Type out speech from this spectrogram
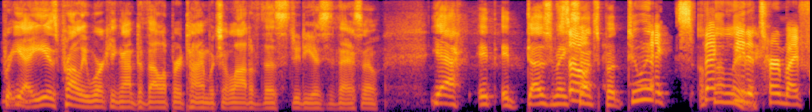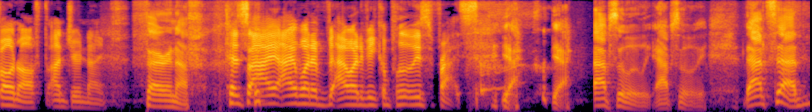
pr- mm-hmm. yeah he is probably working on developer time, which a lot of the studios is there. So yeah, it it does make So, sense, but do it. Expect me to turn my phone off on June 9th. Fair enough. because I I want to I want to be completely surprised. Yeah, yeah, absolutely, absolutely. That said,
